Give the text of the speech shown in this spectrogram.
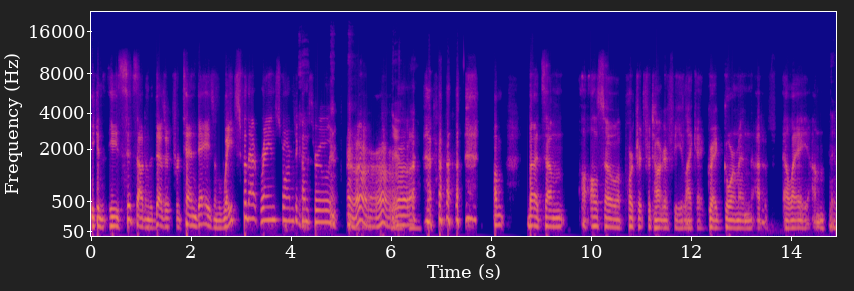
he can he sits out in the desert for 10 days and waits for that rainstorm to come through. um, but um, also a portrait photography like a Greg Gorman out of LA. Um, yeah.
